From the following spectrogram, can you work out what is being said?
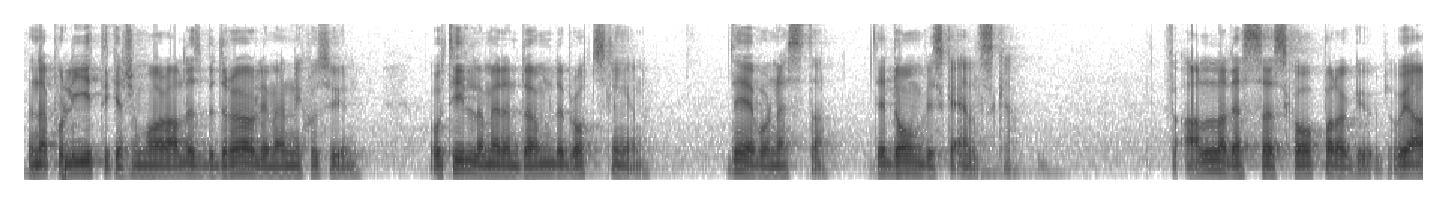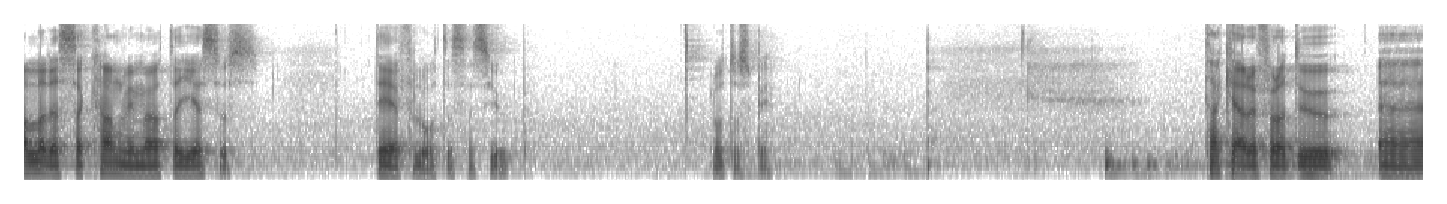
Den där politikern som har alldeles bedrövlig människosyn. Och till och med den dömde brottslingen. Det är vår nästa. Det är dem vi ska älska. För alla dessa är skapade av Gud och i alla dessa kan vi möta Jesus. Det är förlåtelsens djup. Låt oss be. Tack Herre för att du eh,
